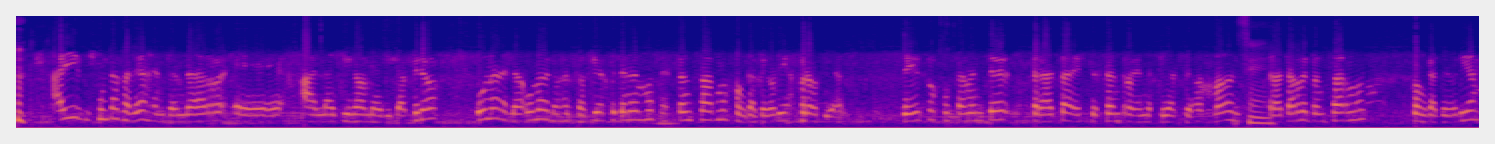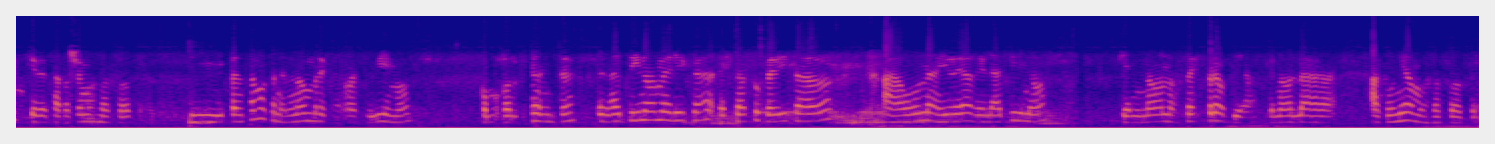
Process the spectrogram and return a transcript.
Hay distintas maneras de entender eh, a Latinoamérica, pero una de uno de los desafíos que tenemos es pensarnos con categorías propias. De eso justamente trata este centro de investigación, ¿no? Tratar de pensarnos con categorías que desarrollemos nosotros. Y pensamos en el nombre que recibimos, como continente, Latinoamérica está supeditado a una idea de latino que no nos es propia, que no la acuñamos nosotros.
